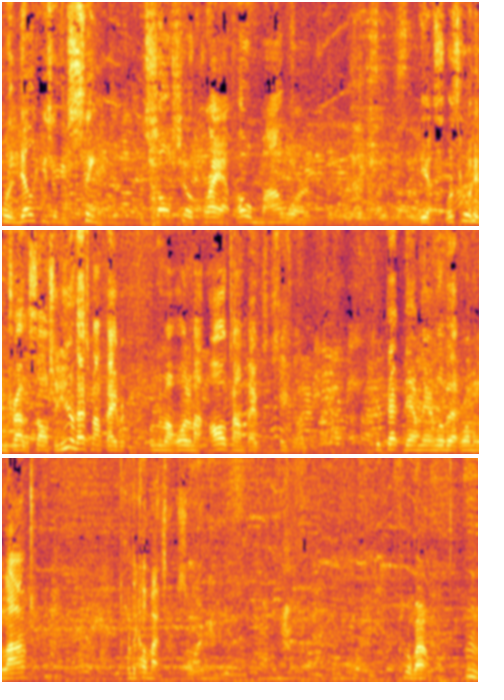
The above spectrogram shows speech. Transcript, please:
One of the delicacies of the sea, the soft shell crab. Oh my word. Yes, let's go ahead and try the salsa. You know that's my favorite. One of my one of my all-time favorites is seafood. Put that down there, a little bit of that Roman lime. And the sauce. Sorry. Oh wow. Mm.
